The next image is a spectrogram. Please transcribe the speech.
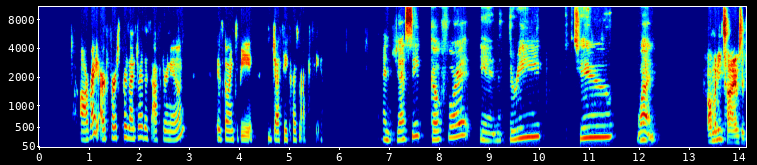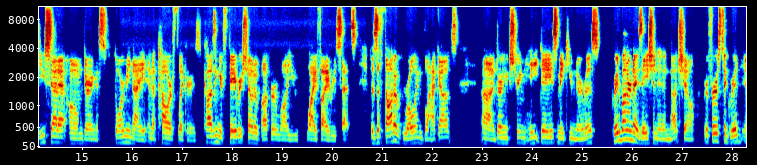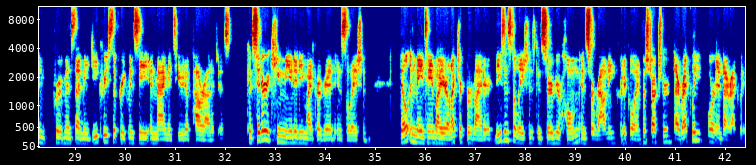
All right, our first presenter this afternoon is going to be Jesse Krasmarski. And Jesse, go for it in three, two, one. How many times have you sat at home during a stormy night and the power flickers, causing your favorite show to buffer while you Wi-Fi resets? Does the thought of rolling blackouts uh, during extreme heat days make you nervous? Grid modernization in a nutshell refers to grid improvements that may decrease the frequency and magnitude of power outages. Consider a community microgrid installation. Built and maintained by your electric provider, these installations can serve your home and surrounding critical infrastructure directly or indirectly.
